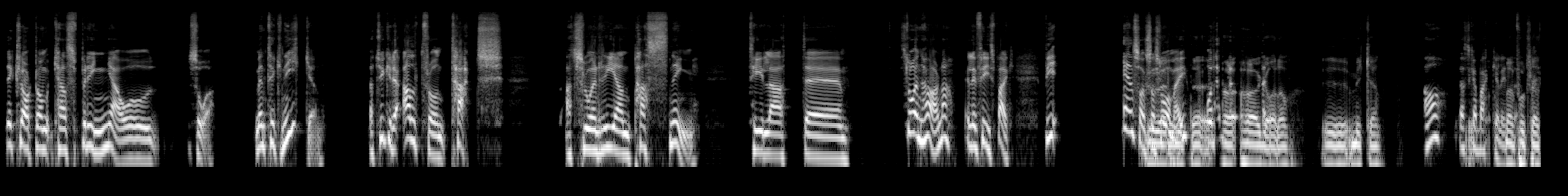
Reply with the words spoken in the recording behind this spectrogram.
det är klart de kan springa och så. Men tekniken, jag tycker det är allt från touch, att slå en ren passning, till att eh, slå en hörna eller frispark. Vi, en sak som slår mig. Du är hög Adam i micken. Ja, jag ska backa lite. Men fortsätt.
